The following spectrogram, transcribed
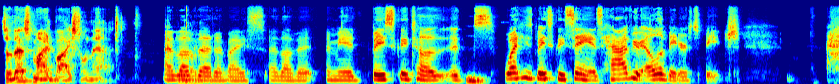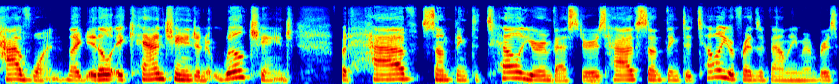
So that's my advice on that. I love, love that it. advice. I love it. I mean, it basically tells it's mm. what he's basically saying is have your elevator speech. Have one. Like it'll it can change and it will change but have something to tell your investors, have something to tell your friends and family members,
